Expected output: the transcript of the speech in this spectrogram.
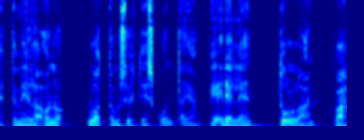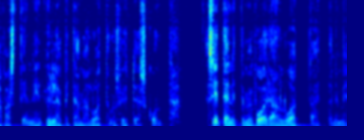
että meillä on luottamusyhteiskunta ja me edelleen tullaan vahvasti niin ylläpitämään luottamusyhteiskuntaa. Siten, että me voidaan luottaa, että me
